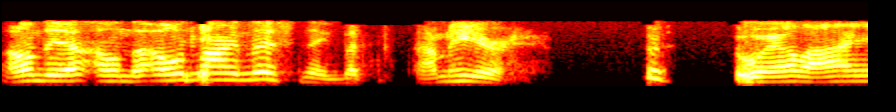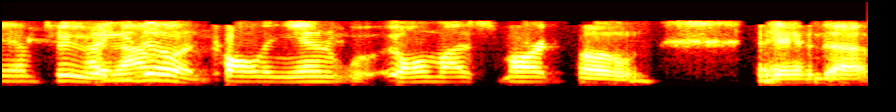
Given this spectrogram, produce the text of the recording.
on the on the online listening, but I'm here. Well, I am too. How and you I'm doing? Calling in on my smartphone, and uh,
